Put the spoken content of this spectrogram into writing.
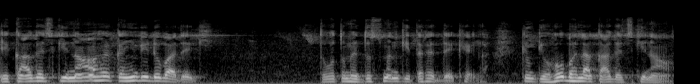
ये कागज़ की नाव है, कहीं भी डुबा देगी। तो वो तुम्हें दुश्मन की तरह देखेगा, क्योंकि हो भला कागज़ की नाव।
